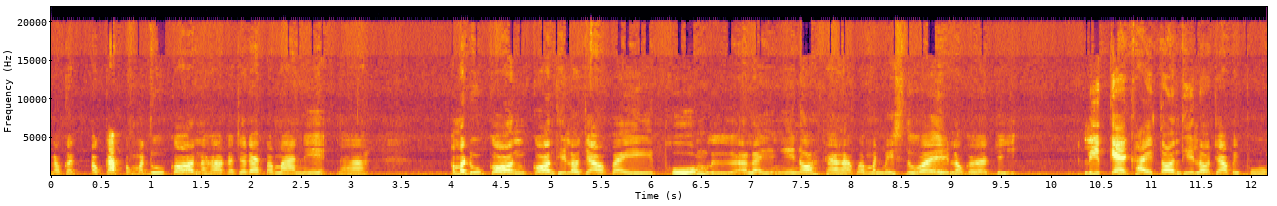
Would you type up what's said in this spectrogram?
เราก็เอากลับออกมาดูก่อนนะคะ ก็จะได้ประมาณนี้นะคะเอามาดูก่อนก่อนที่เราจะเอาไปโพ้งหรืออะไรอย่างนี้เนาะถ้าหากว่ามันไม่สวย เราก็จะรีบแก้ไขตอนที่เราจะเอาไปโพ้ง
